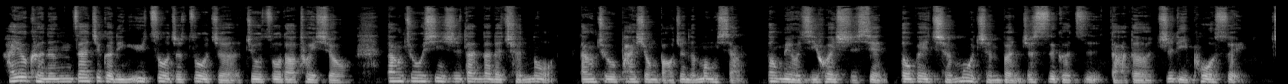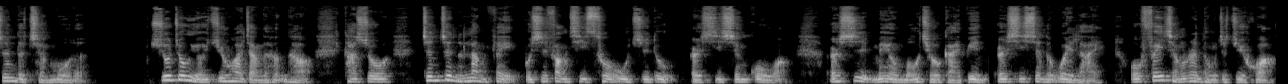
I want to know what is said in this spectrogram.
还有可能在这个领域做着做着就做到退休，当初信誓旦旦的承诺，当初拍胸保证的梦想。都没有机会实现，都被“沉没成本”这四个字打得支离破碎，真的沉默了。书中有一句话讲得很好，他说：“真正的浪费不是放弃错误之路而牺牲过往，而是没有谋求改变而牺牲的未来。”我非常认同这句话。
